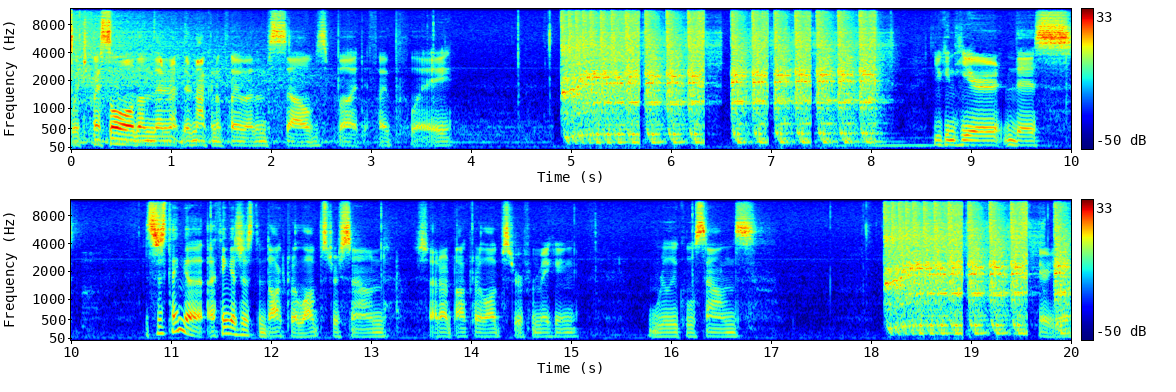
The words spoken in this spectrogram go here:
Which if I solo them, they're not, they're not going to play by themselves, but if I play you can hear this. It's just think a, I think it's just a Dr. Lobster sound. Shout out Dr. Lobster for making really cool sounds. Here you go.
